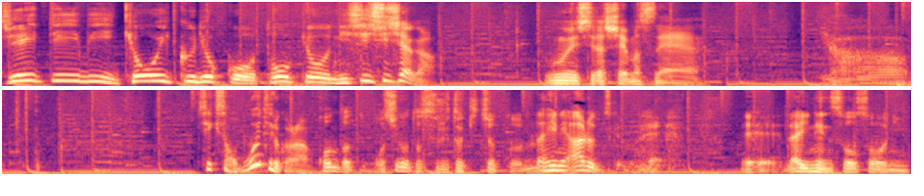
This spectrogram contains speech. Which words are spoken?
JTB 教育旅行東京西支社が運営してらっしゃいますね。いや関さん覚えてるかな？今度お仕事するときちょっと来年あるんですけどね、えー来年早々に。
